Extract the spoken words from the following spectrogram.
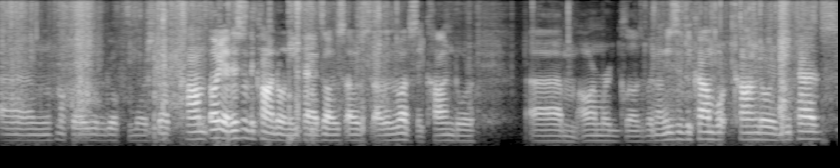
Um, okay, we're gonna go for more stuff. Con oh yeah, this is the Condor knee pads. I was, I was, I was about to say Condor um, armored gloves. But no, these are the Condor, knee pads.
